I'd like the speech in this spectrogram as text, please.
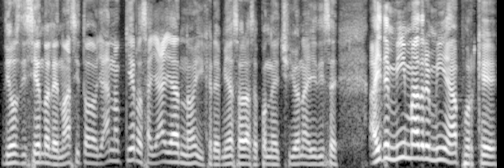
Dios diciéndole, no, así todo, ya no quiero, o sea, ya, ya, no. Y Jeremías ahora se pone ahí y dice, ay de mí, madre mía, porque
